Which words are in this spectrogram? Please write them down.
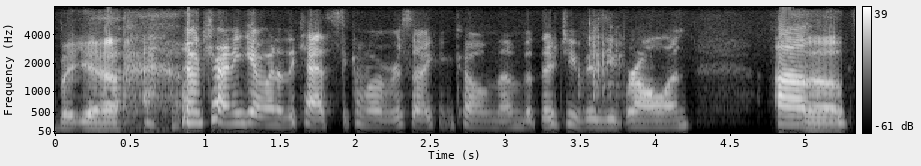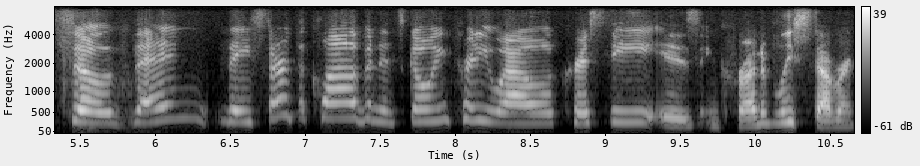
but yeah, I'm trying to get one of the cats to come over so I can comb them, but they're too busy brawling. Um, Oh. so then they start the club and it's going pretty well. Kristy is incredibly stubborn.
